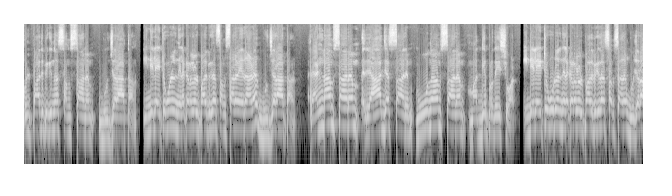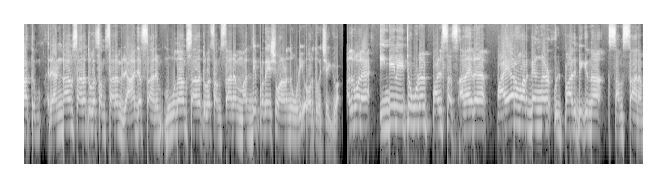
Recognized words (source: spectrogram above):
ഉൽപ്പാദിപ്പിക്കുന്ന സംസ്ഥാനം ഗുജറാത്താണ്. ഇന്ത്യയിൽ ഏറ്റവും കൂടുതൽ നിലക്കടല ഉൽപ്പാദിപ്പിക്കുന്ന സംസ്ഥാനം ഏതാണ്? ഗുജറാത്താണ്. രണ്ടാം സ്ഥാനം രാജസ്ഥാനും മൂന്നാം സ്ഥാനം മധ്യപ്രദേശുമാണ്. ഇന്ത്യയിൽ ഏറ്റവും കൂടുതൽ നിലക്കടൽ ഉൽപ്പാദിപ്പിക്കുന്ന സംസ്ഥാനം ഗുജറാത്തും രണ്ടാം സ്ഥാനത്തുള്ള സംസ്ഥാനം രാജസ്ഥാനും മൂന്നാം സ്ഥാനത്തുള്ള സംസ്ഥാനം മധ്യപ്രദേശുമാണെന്ന് കൂടി ഓർത്തു വെച്ചേക്കുക. അതുപോലെ ഇന്ത്യയിൽ ഏറ്റവും കൂടുതൽ പൾസസ് അതായത് പയർവർഗങ്ങൾ ഉൽപ്പാദിപ്പിക്കുന്ന സംസ്ഥാനം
